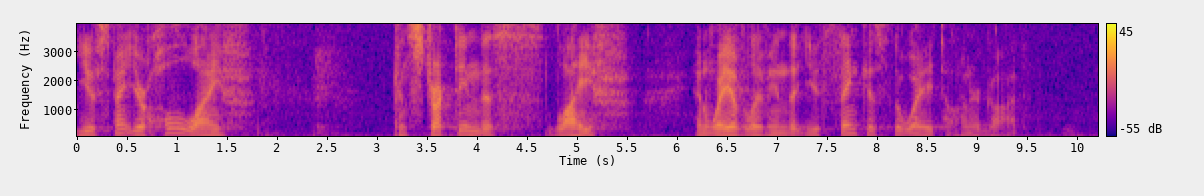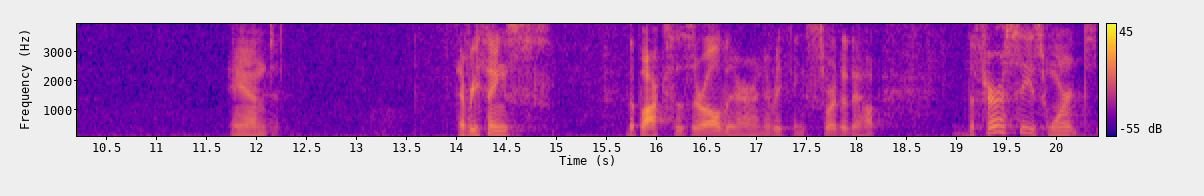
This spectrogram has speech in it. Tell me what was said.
you've spent your whole life constructing this life and way of living that you think is the way to honor God. And everything's, the boxes are all there and everything's sorted out. The Pharisees weren't.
